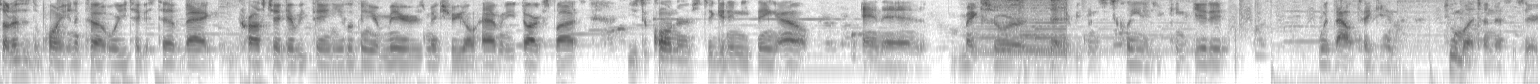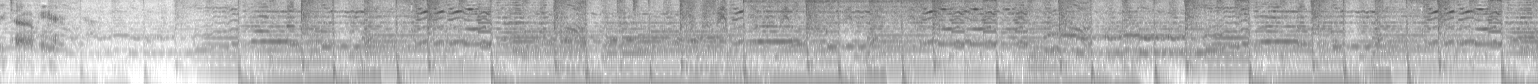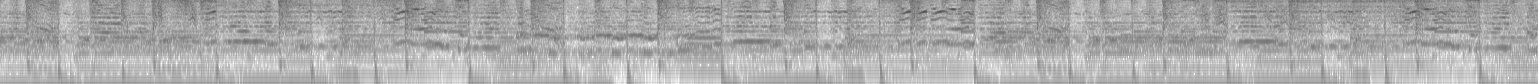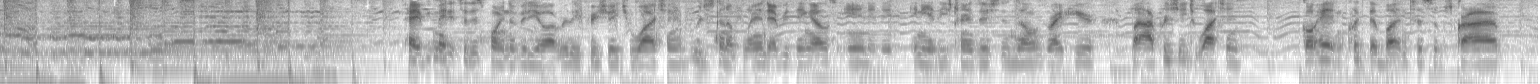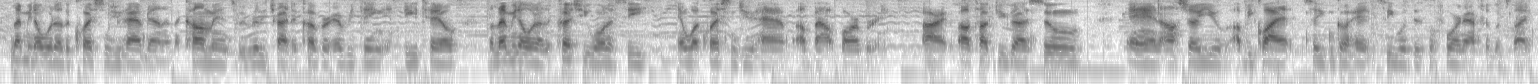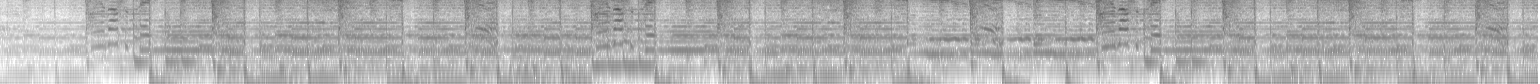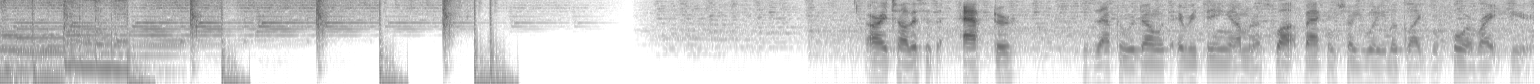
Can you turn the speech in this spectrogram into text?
So this is the point in the cut where you take a step back, you cross-check everything, you look in your mirrors, make sure you don't have any dark spots. Use the corners to get anything out, and then make sure that everything's as clean as you can get it without taking too much unnecessary time here. Hey, if you made it to this point in the video, I really appreciate you watching. We're just gonna blend everything else in in any of these transition zones right here. But I appreciate you watching. Go ahead and click the button to subscribe. Let me know what other questions you have down in the comments. We really tried to cover everything in detail. But let me know what other cuts you wanna see and what questions you have about barbering. All right, I'll talk to you guys soon and I'll show you. I'll be quiet so you can go ahead and see what this before and after looks like. all right y'all this is after this is after we're done with everything and I'm gonna swap back and show you what he looked like before right here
